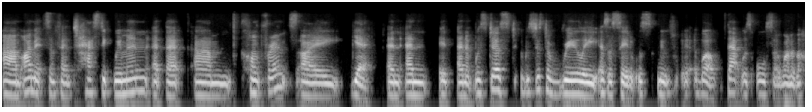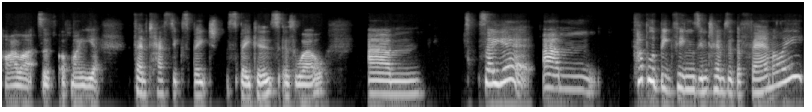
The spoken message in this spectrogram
Um, I met some fantastic women at that um, conference. I yeah, and and it and it was just it was just a really, as I said, it was, it was well that was also one of the highlights of of my year. Fantastic speech speakers as well. Um, so yeah, couple of big things in terms of the family.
